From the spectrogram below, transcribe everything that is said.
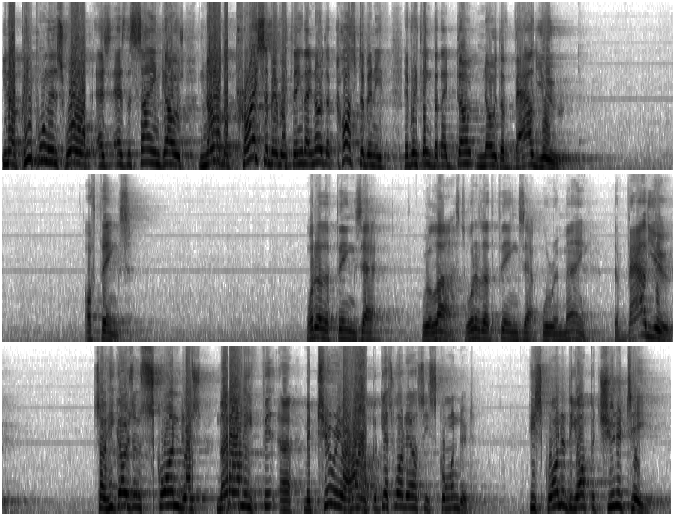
You know, people in this world, as, as the saying goes, know the price of everything, they know the cost of any, everything, but they don't know the value of things. What are the things that will last? What are the things that will remain? The value. So he goes and squanders not only uh, material wealth, but guess what else he squandered? He squandered the opportunity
